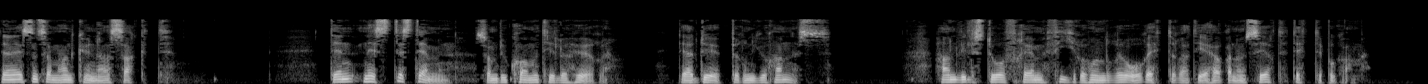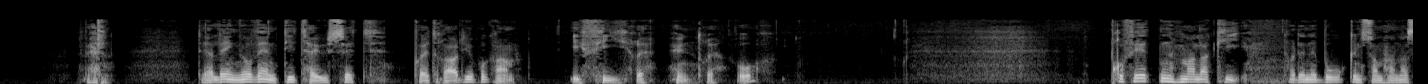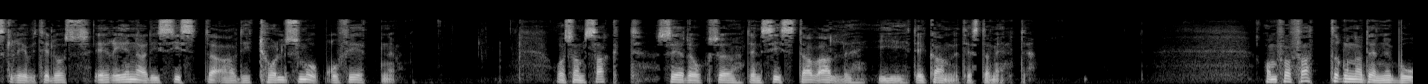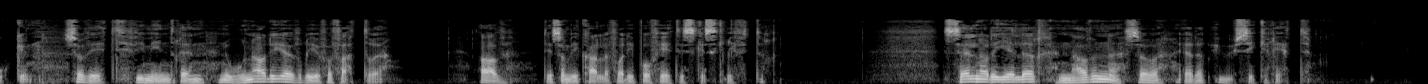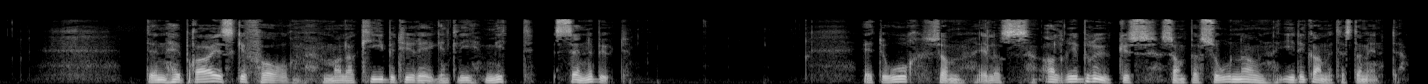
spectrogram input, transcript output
Det er nesten som han kunne ha sagt. Den neste stemmen som du kommer til å høre, det er døperen Johannes. Han vil stå frem 400 år etter at jeg har annonsert dette programmet. Vel, det er lenge å vente i taushet på et radioprogram i 400 år. Profeten Malaki og denne boken som han har skrevet til oss, er en av de siste av de tolv småprofetene. Og som sagt så er det også den siste av alle i Det gamle testamentet. Om forfatteren av denne boken så vet vi mindre enn noen av de øvrige forfattere av det som vi kaller for de profetiske skrifter. Selv når det gjelder navnet, så er det usikkerhet. Den hebraiske form, malaki, betyr egentlig mitt sendebud. Et ord som ellers aldri brukes som personnavn i Det gamle testamentet.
